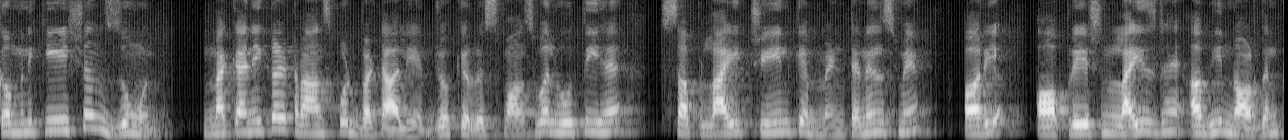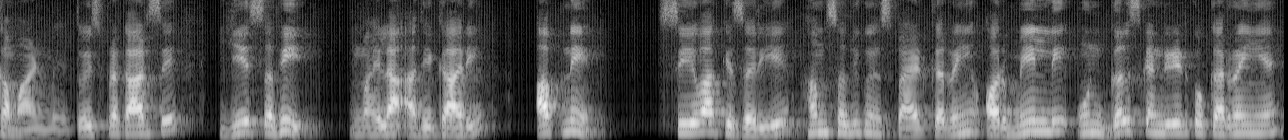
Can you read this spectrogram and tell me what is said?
communication zone mechanical transport battalion, जो कि रिस्पॉन्सिबल होती है सप्लाई चेन के मेंटेनेंस में, और ये ऑपरेशनलाइज्ड है अभी नॉर्दर्न कमांड में। तो इस प्रकार से ये सभी महिला अधिकारी अपने सेवा के ज़रिए हम सभी को इंस्पायर कर रही हैं, और मेनली उन गर्ल्स कैंडिडेट को कर रही हैं,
